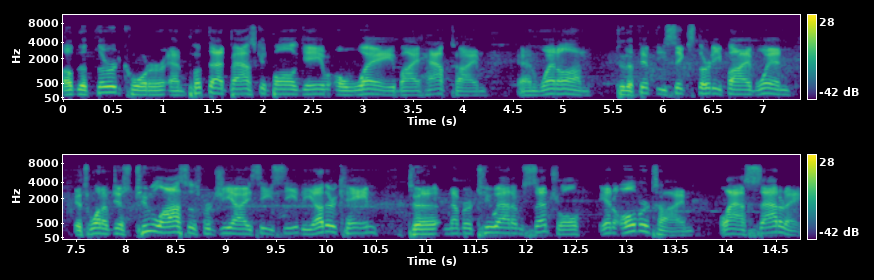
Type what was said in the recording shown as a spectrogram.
of the third quarter and put that basketball game away by halftime and went on to the 56 35 win. It's one of just two losses for GICC. The other came to number two Adams Central in overtime last Saturday.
